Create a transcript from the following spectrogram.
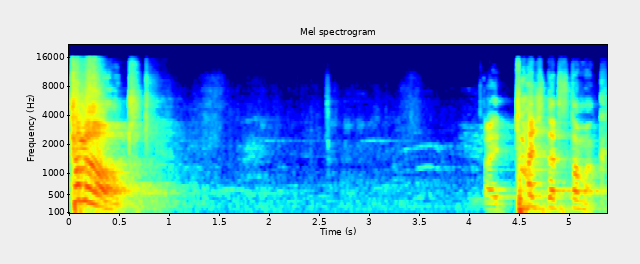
Come out! I touched that stomach.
